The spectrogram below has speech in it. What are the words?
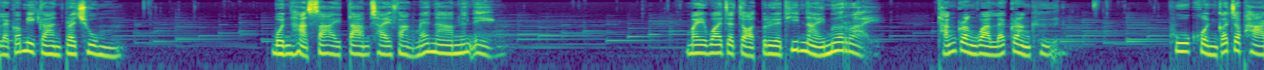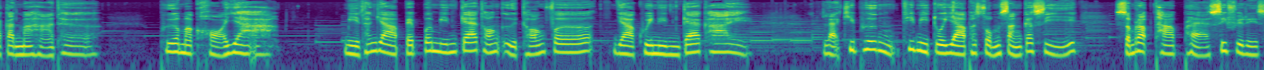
และก็มีการประชุม บนหาดทรายตามชายฝั่งแม่น้ำนั่นเอง ไม่ว่าจะจอดเรือที่ไหนเมื่อไหร่ ทั้งกลางวันและกลางคืน ผู้คนก็จะพากันมาหาเธอ เพื่อมาขอยา มีทั้งยาเปปเปอร์มินต์แก้ท้องอืดท้องเฟ้อ ยาควินินแก้ไข้ และขี้ผึ้งที่มีตัวยาผสมสังกะสีสำหรับทาแผลซิฟิลิส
